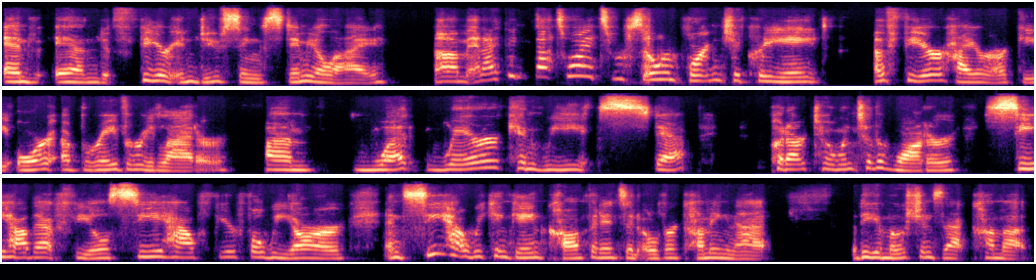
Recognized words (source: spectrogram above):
and and fear inducing stimuli. Um, and i think that's why it's so important to create a fear hierarchy or a bravery ladder. Um, what where can we step put our toe into the water see how that feels see how fearful we are and see how we can gain confidence in overcoming that the emotions that come up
